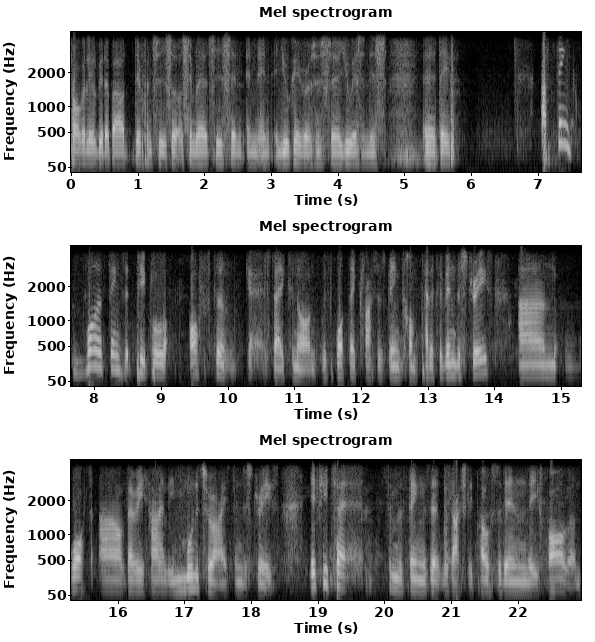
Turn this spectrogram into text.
talk a little bit about differences or similarities in, in, in UK versus uh, US in this, uh, Dave. I think one of the things that people often get mistaken on with what they class as being competitive industries and what are very highly monetarized industries. If you take some of the things that was actually posted in the forum,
